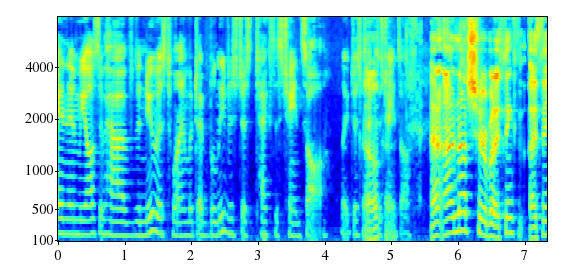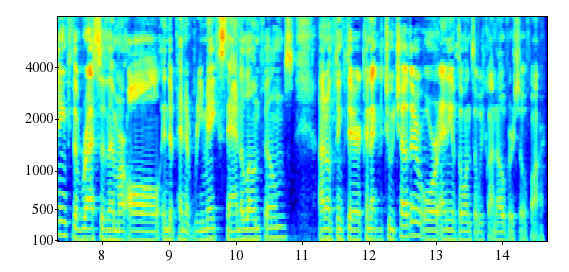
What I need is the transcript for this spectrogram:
and then we also have the newest one, which I believe is just Texas Chainsaw. Like just Oh, Texas okay. Chainsaw. And I'm not sure, but I think I think the rest of them are all independent remakes, standalone films. I don't think they're connected to each other or any of the ones that we've gone over so far.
